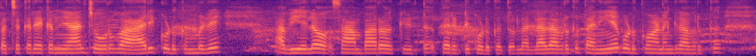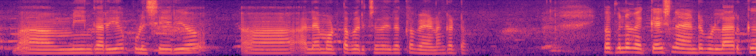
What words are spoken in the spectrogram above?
പച്ചക്കറിയൊക്കെ ഞാൻ ചോറ് വാരി കൊടുക്കുമ്പോഴേ അവിയലോ സാമ്പാറോ ഒക്കെ ഇട്ട് പുരട്ടി കൊടുക്കത്തുള്ളൂ. അല്ലാതെ അവർക്ക് തനിയെ കൊടുക്കുവാണെങ്കിൽ അവർക്ക് മീൻ മീൻകറിയോ പുളിശ്ശേരിയോ അല്ലെ മുട്ട പൊരിച്ചത് ഇതൊക്കെ വേണം കേട്ടോ. ഇപ്പം പിന്നെ വെക്കേഷൻ ആയതുകൊണ്ട് പിള്ളേർക്ക്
